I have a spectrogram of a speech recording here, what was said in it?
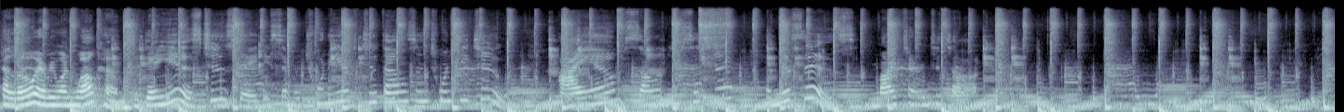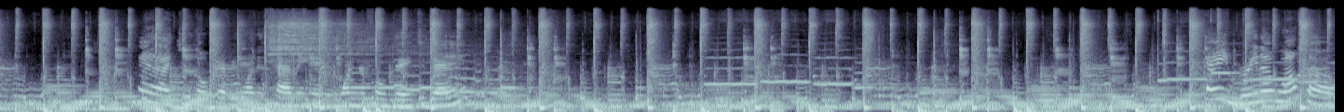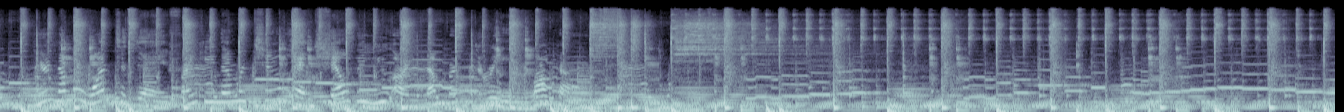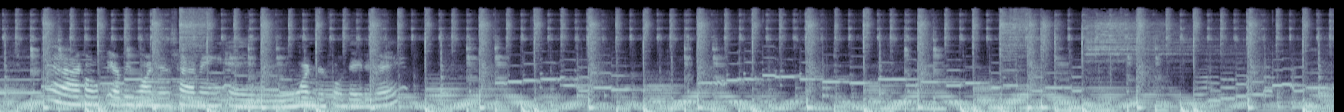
Hello, everyone. Welcome. Today is Tuesday, December 20th, 2022. I am New Sister, and this is My Turn to Talk. And I do hope everyone is having a wonderful day today. Everyone is having a wonderful day today.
